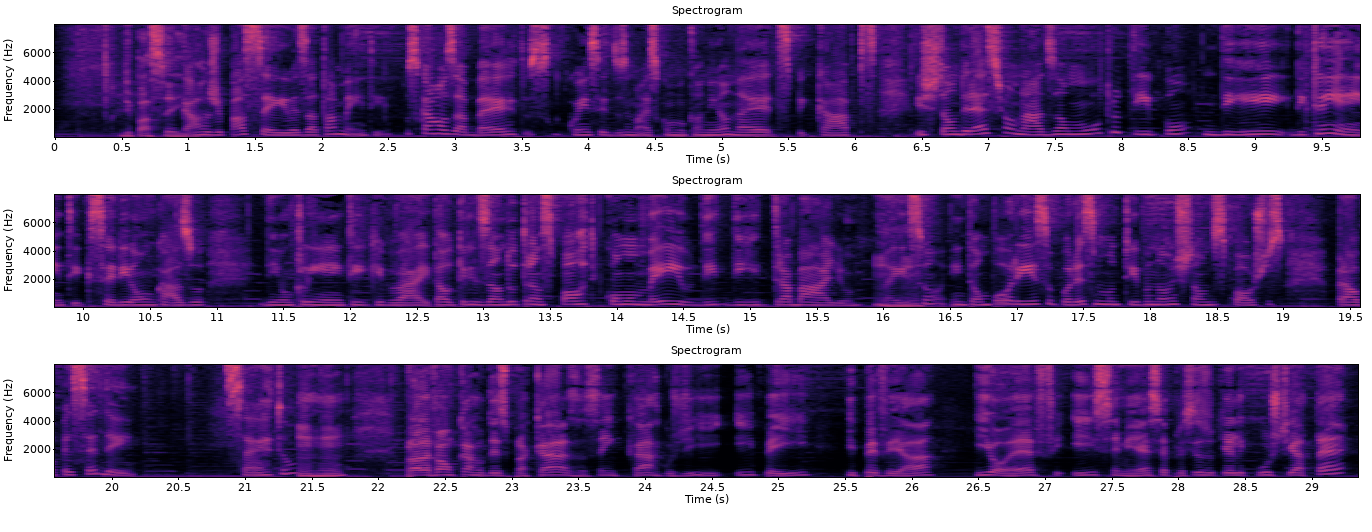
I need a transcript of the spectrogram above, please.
De passeio. Carros de passeio, exatamente. Os carros abertos, conhecidos mais como caminhonetes, picapes, estão direcionados a um outro tipo de, de cliente, que seria um caso de um cliente que vai estar utilizando o transporte como meio de, de trabalho, não é isso? Então, por isso, por esse motivo, não estão dispostos para o PCD, certo? Uhum. Para levar um carro desse para casa, sem cargos de IPI, IPVA, IOF e ICMS, é preciso que ele custe até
